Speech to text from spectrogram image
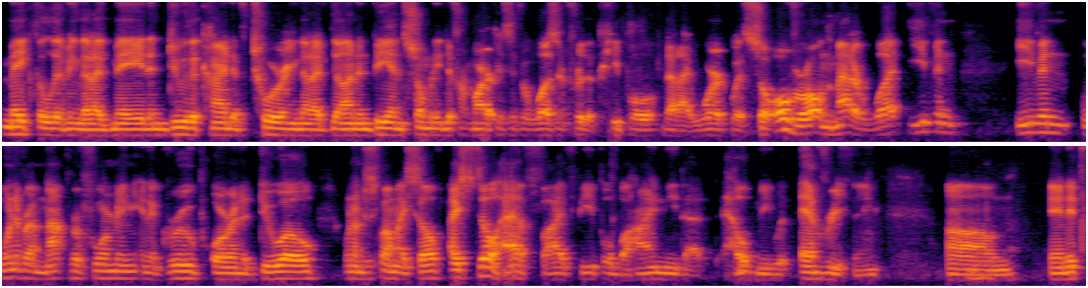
make the living that I've made and do the kind of touring that I've done and be in so many different markets if it wasn't for the people that I work with. So overall, no matter what, even even whenever I'm not performing in a group or in a duo, when I'm just by myself, I still have five people behind me that help me with everything. Um, and it's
